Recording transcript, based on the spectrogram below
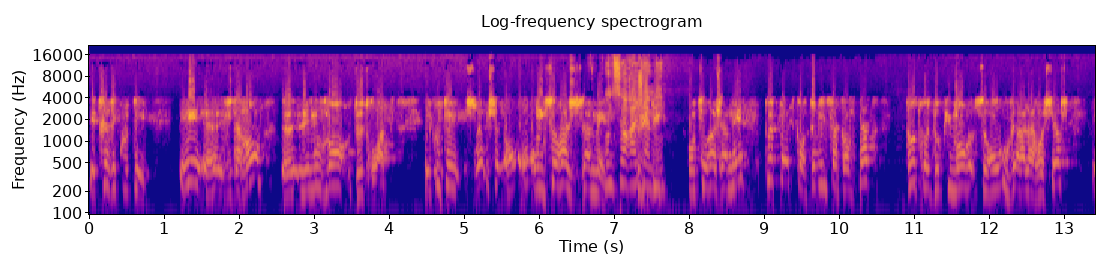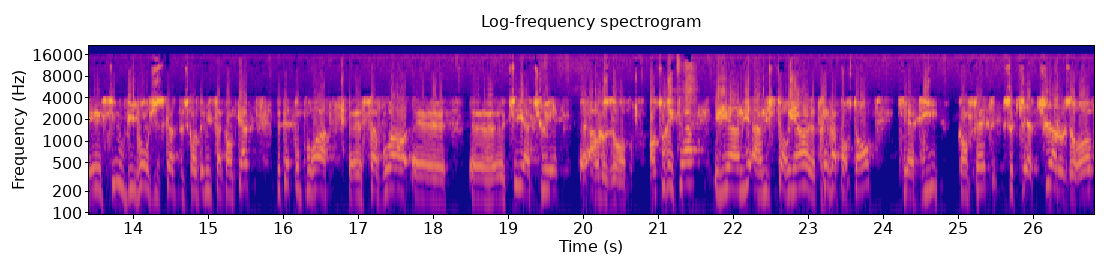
et très écouté. Et euh, évidemment, les mouvements de droite. Écoutez, on, ne saura jamais. On ne saura jamais. On ne saura jamais. Peut-être qu'en 2054, d'autres documents seront ouverts à la recherche. Et si nous vivons jusqu'en 2054, peut-être qu'on pourra euh, savoir euh, euh, qui a tué Arlozorov. En tous les cas, il y a un, historien très important qui a dit qu'en fait, ce qui a tué Arlozorov,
